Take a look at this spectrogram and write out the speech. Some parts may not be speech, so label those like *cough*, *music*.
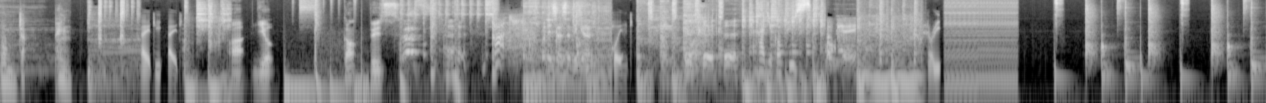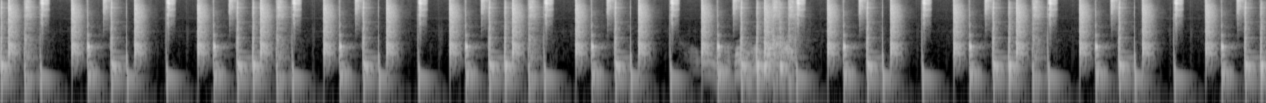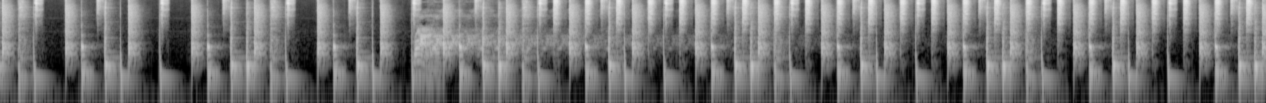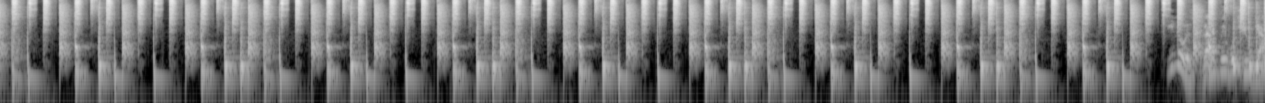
Boom, tchac, ping. 88. Radio. Campus. *laughs* Prenez ça, ça dégage. Radio Campus. Ok. Joli. what you got.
